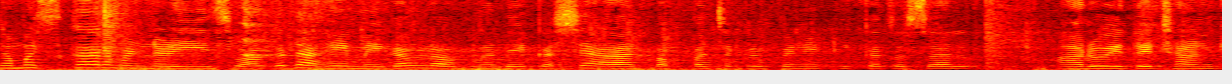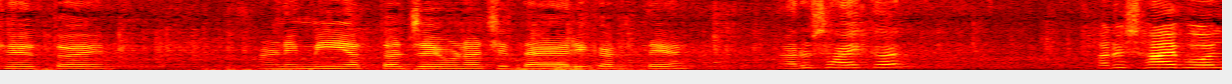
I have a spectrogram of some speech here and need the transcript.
नमस्कार मंडळी स्वागत आहे मेगा व्लॉगमध्ये. कसे आहात? पप्पाच्या कृपेने ठीकच असाल. आरू इथे छान खेळतो आहे आणि मी आत्ता जेवणाची तयारी करते. आरुष हाय कर. आरुष हाय बोल.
